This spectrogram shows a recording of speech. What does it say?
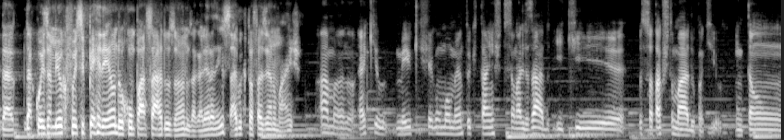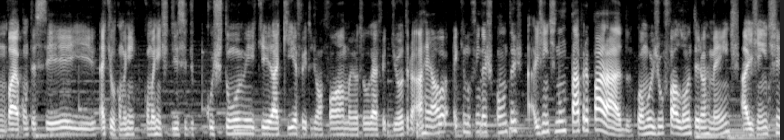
da, da coisa meio que foi se perdendo com o passar dos anos. A galera nem sabe o que tá fazendo mais. Ah, mano, é aquilo. Meio que chega um momento que tá institucionalizado e que você só tá acostumado com aquilo. Então vai acontecer e é aquilo, como a gente, como a gente disse, de costume, que aqui é feito de uma forma, em outro lugar é feito de outra. A real é que no fim das contas, a gente não tá preparado. Como o Ju falou anteriormente, a gente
